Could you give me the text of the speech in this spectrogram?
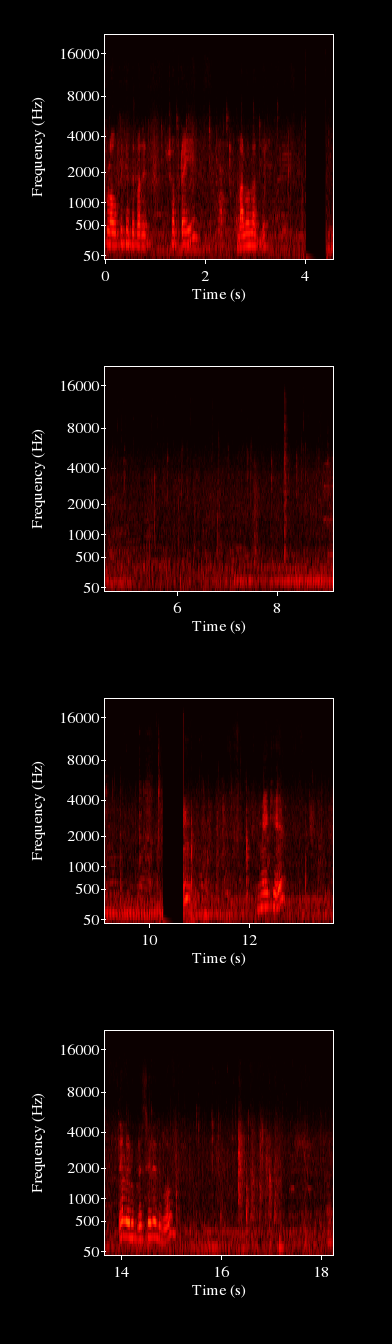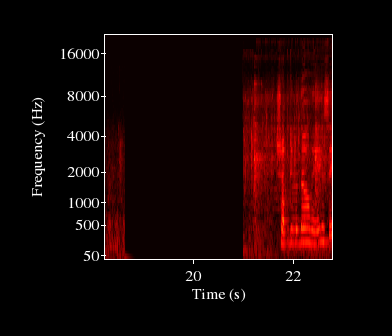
পোলাওতে খেতে পারেন, সবটাই ভালো লাগবে। মেখে তেলের উপরে ছেড়ে দিব। সবগুলো দেওয়া হয়ে গেছে।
